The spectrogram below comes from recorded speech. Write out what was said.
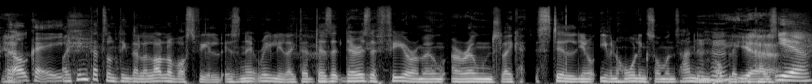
yeah. okay. I think that's something that a lot of us feel, isn't it? Really, like that. There's a, there is a fear around, around like still, you know, even holding someone's hand in public. Yeah. Because yeah.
